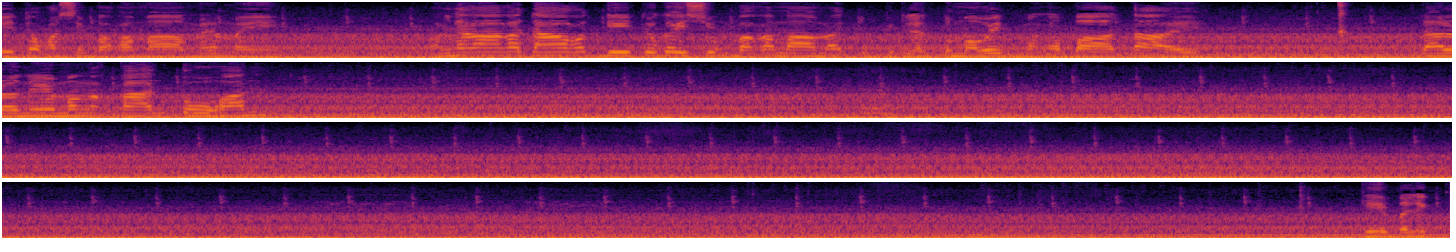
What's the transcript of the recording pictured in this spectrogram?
rito kasi baka mamaya may ang nakakatakot dito guys yung baka mamaya biglang tumawid mga bata eh. Lalo na yung mga kantuhan Okay, balik ko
